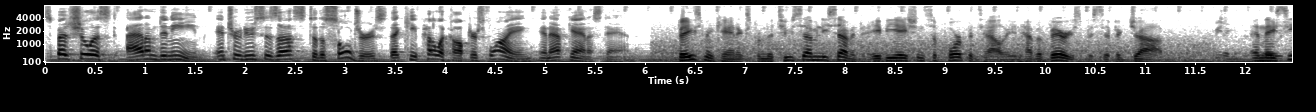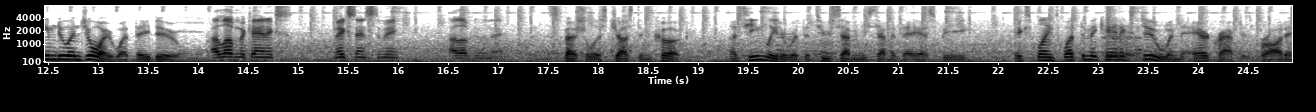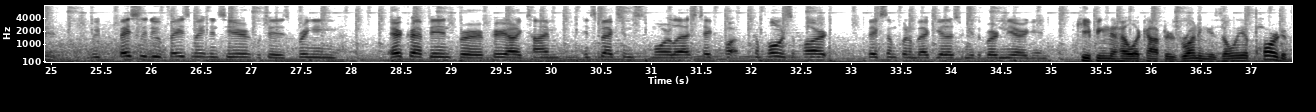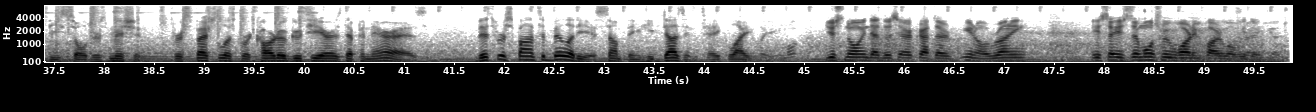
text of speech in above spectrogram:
Specialist Adam Deneen introduces us to the soldiers that keep helicopters flying in Afghanistan. Phase mechanics from the 277th Aviation Support Battalion have a very specific job, and they seem to enjoy what they do. I love mechanics. Makes sense to me. I love doing that. Specialist Justin Cook, a team leader with the 277th ASB, explains what the mechanics do when the aircraft is brought in. We basically do phase maintenance here, which is bringing aircraft in for periodic time inspections, more or less, take components apart, fix them, put them back together so we can get the bird in the air again. Keeping the helicopters running is only a part of these soldiers' mission. For Specialist Ricardo Gutierrez de Pinares, this responsibility is something he doesn't take lightly. Just knowing that those aircraft are, you know, running, it's, it's the most rewarding part of what we do.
